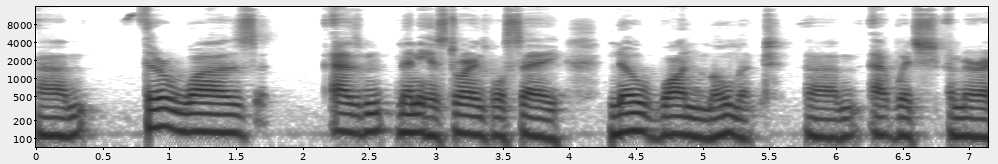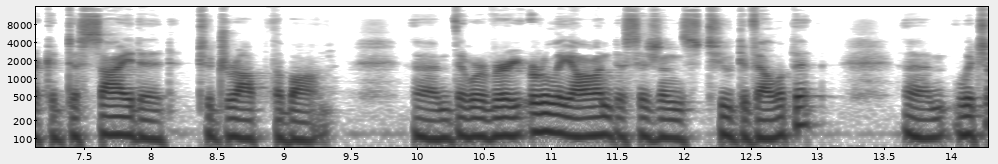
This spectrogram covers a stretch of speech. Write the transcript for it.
Um, there was, as many historians will say, no one moment um, at which America decided to drop the bomb. Um, there were very early on decisions to develop it, um, which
